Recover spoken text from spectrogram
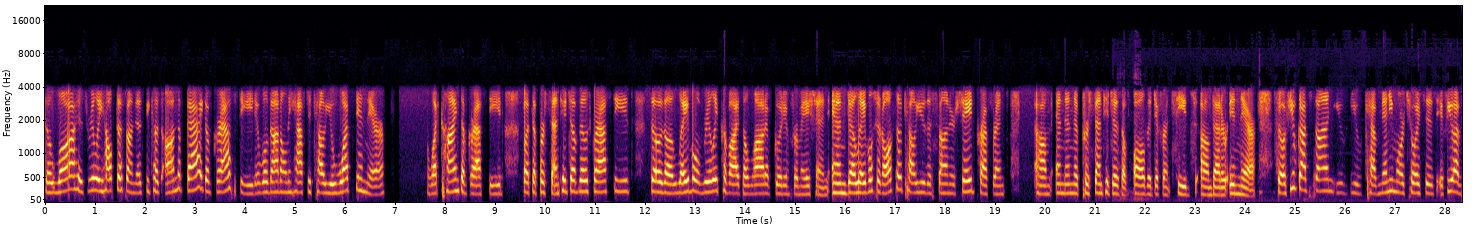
the law has really helped us on this because on the bag of grass seed, it will not only have to tell you what's in there, what kinds of grass seed, but the percentage of those grass seeds. So the label really provides a lot of good information. And the label should also tell you the sun or shade preference um, and then the percentages of all the different seeds um, that are in there. So if you've got sun, you you have many more choices. If you have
